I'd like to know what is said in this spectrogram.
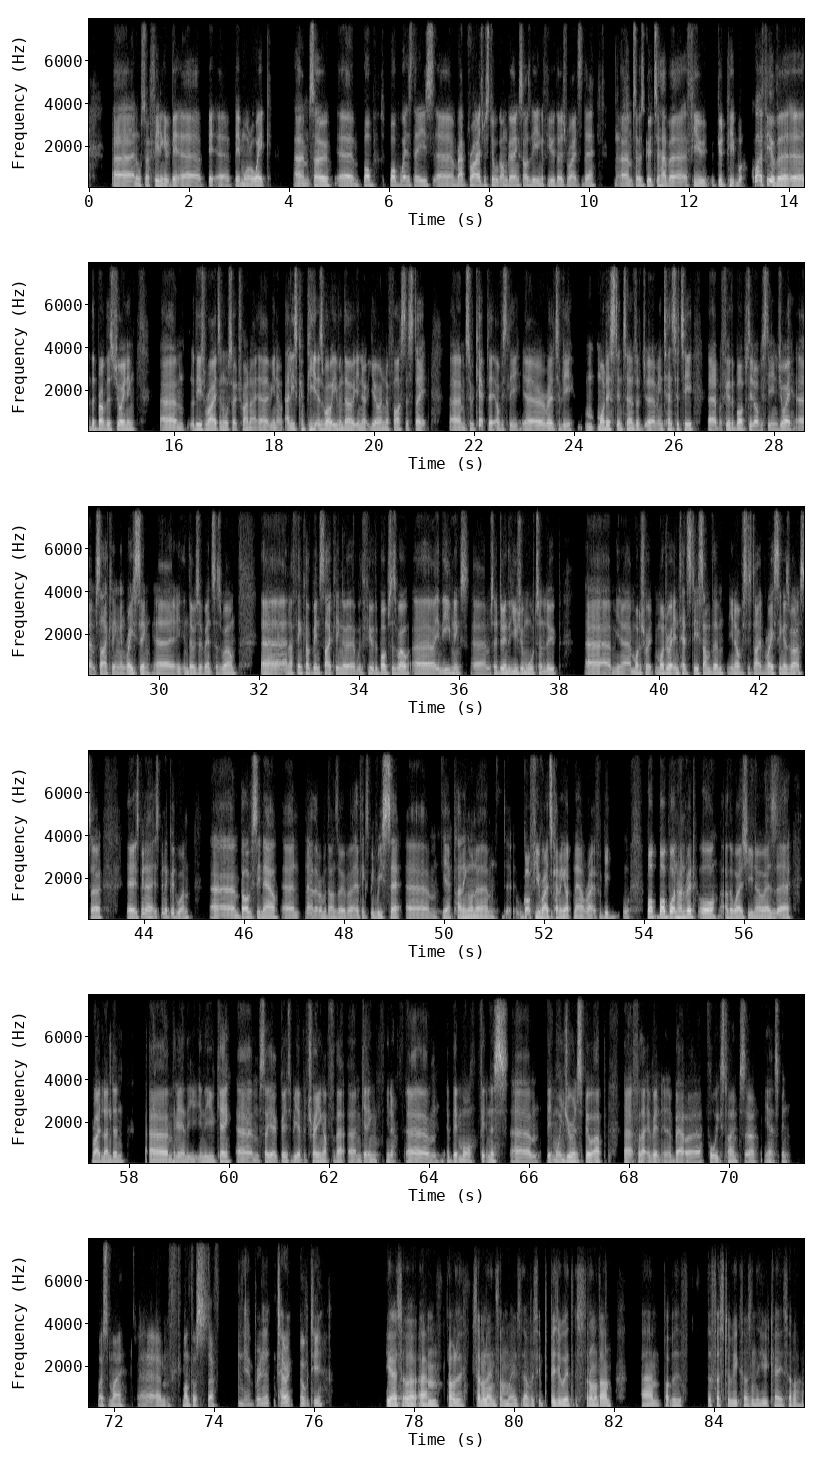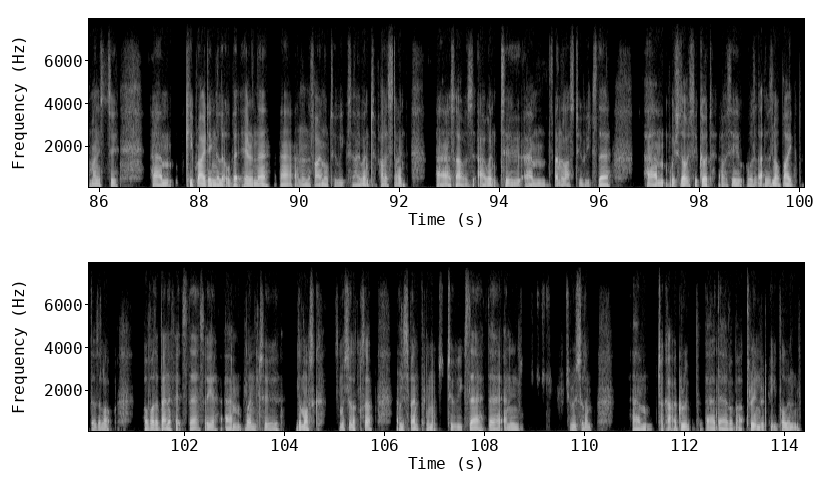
uh, and also feeling a bit uh, bit a uh, bit more awake. Um, so um, Bob Bob Wednesdays uh, ramp rides were still ongoing, so I was leading a few of those rides there. Nice. Um, so it's good to have a, a few good people, well, quite a few of the brothers joining um, these rides and also trying to uh, you know at least compete as well, even though you know you're in a faster state. Um, so we kept it obviously uh, relatively m- modest in terms of um, intensity, uh, but a few of the bobs did obviously enjoy um, cycling and racing uh, in those events as well. Uh, and I think I've been cycling uh, with a few of the bobs as well uh, in the evenings. Um, so doing the usual Morton Loop, um, you know, moderate moderate intensity. Some of them, you know, obviously started racing as well. So it's been a it's been a good one. Um, but obviously now, uh, now that Ramadan's over, everything's been reset. Um, yeah, planning on um, got a few rides coming up now, right? For big Bob Bob 100, or otherwise you know as uh, Ride London, um, here in the in the UK. Um, so yeah, going to be training up for that. Um, getting you know um a bit more fitness, um, a bit more endurance built up uh, for that event in about uh four weeks time. So yeah, it's been most of my um month or so. Yeah, brilliant. Tarek, over to you. Yeah, so uh, um, probably similar in some ways. Obviously busy with Ramadan, um, but the first two weeks I was in the UK, so I managed to um keep riding a little bit here and there, uh, and then the final two weeks I went to Palestine. Uh, so I was I went to um spend the last two weeks there, um, which was obviously good. Obviously, was that there was no bike, but there was a lot of other benefits there. So yeah, um, went to the mosque, Masjid al-Aqsa, and spent pretty much two weeks there, there and in Jerusalem. Um, took out a group uh, there of about 300 people and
